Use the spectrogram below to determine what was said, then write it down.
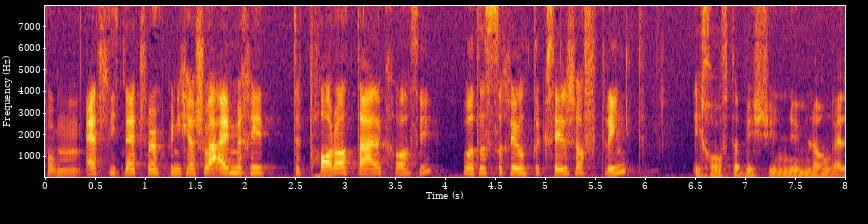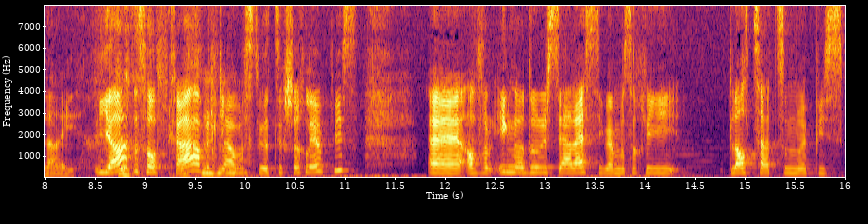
vom Athlete Network bin ich ja schon einmal der Parateil quasi, wo das so ein bisschen unter Gesellschaft bringt. Ich hoffe, da bist du nicht mehr lange allein. Ja, das hoffe ich auch, aber ich glaube, es tut sich schon ein bisschen etwas. Äh, aber irgendwann ist es sehr lässig, wenn man so ein bisschen Platz hat, um etwas zu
